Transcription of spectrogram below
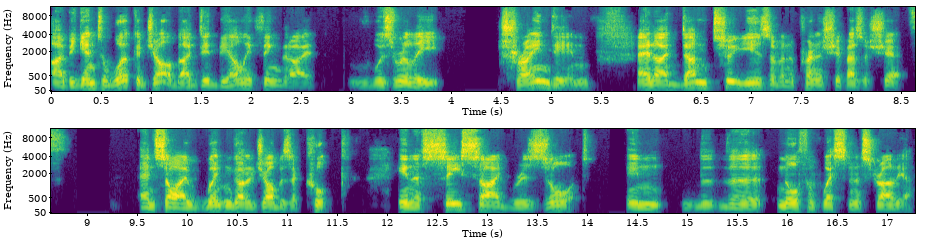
I began to work a job. I did the only thing that I was really trained in, and I'd done two years of an apprenticeship as a chef. And so I went and got a job as a cook in a seaside resort in the, the north of Western Australia,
